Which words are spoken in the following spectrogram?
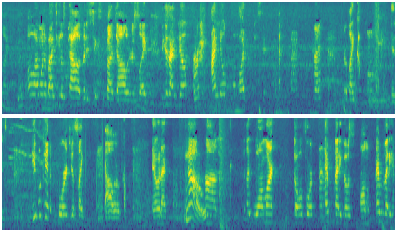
like, oh, I want to buy Teal's palette, but it's sixty five dollars, like because I know, I know, like, people can't afford just like dollar. You know what I No. um, like Walmart, go for everybody goes to Walmart. Everybody has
